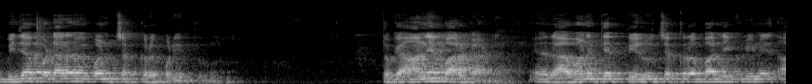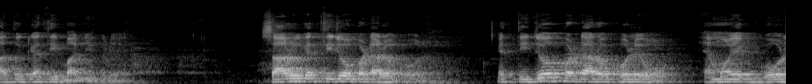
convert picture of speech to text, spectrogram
બીજા પટારામાં પણ ચક્ર પડી હતું. તો કે આને બહાર કાઢ. એ રાવણ કે પેલું ચક્ર બહાર નીકળ્યું નહીં, આ તો ક્યાંથી બહાર નીકળ્યો સારું કે ત્રીજો પટારો ખોલ. એ ત્રીજો પટારો ખોલ્યો, એમાં એક ગોળ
